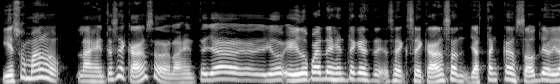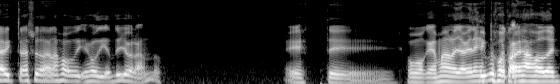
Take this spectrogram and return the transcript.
Y eso, mano, la gente se cansa, la gente ya, he ido, un par de gente que se, se, cansan, ya están cansados de oír a Victoria Ciudadana jodiendo y llorando. Este, como que, mano, ya vienen estos otra vez a joder.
